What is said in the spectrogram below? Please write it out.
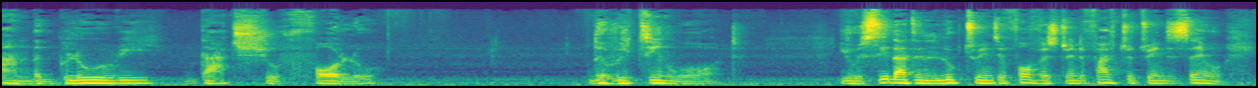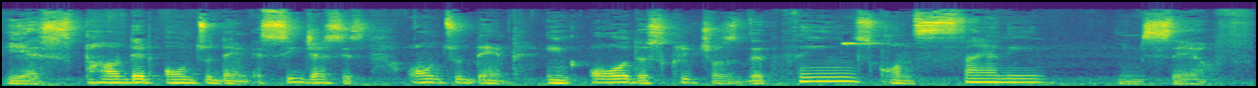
and the glory that should follow. The written word. You see that in Luke 24, verse 25 to 27. He expounded unto them, exegesis unto them in all the scriptures the things concerning himself.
